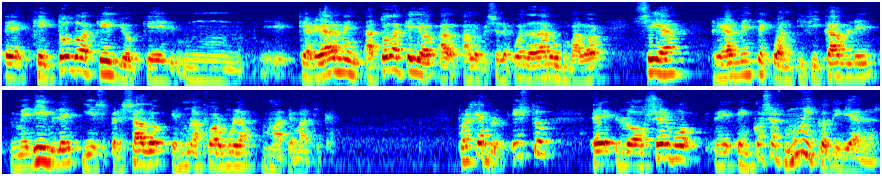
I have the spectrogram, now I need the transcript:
eh, que todo aquello que, mm, que, realmente, a todo aquello a, lo que se le pueda dar un valor, sea realmente cuantificable, medible y expresado en una fórmula matemática. Por ejemplo, esto eh, lo observo eh, en cosas muy cotidianas.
